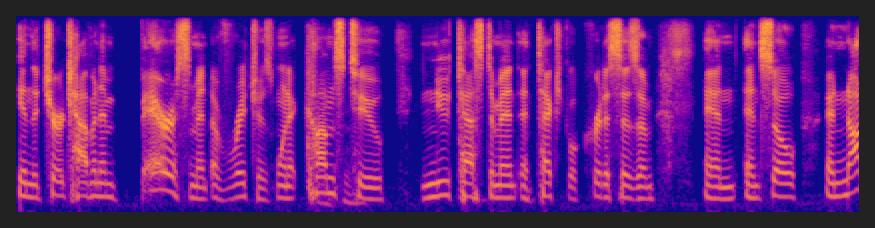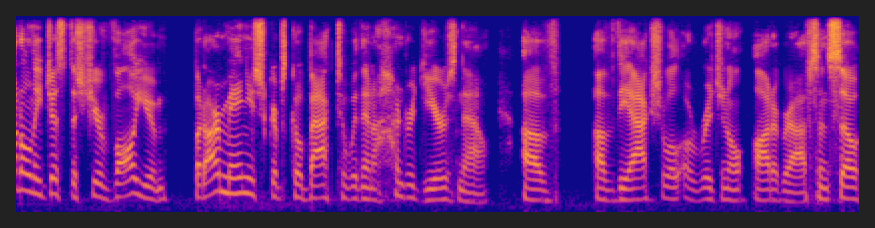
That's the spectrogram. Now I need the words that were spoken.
in the church have an embarrassment of riches when it comes mm-hmm. to New Testament and textual criticism. And and so and not only just the sheer volume, but our manuscripts go back to within 100 years now of of the actual original autographs. And so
